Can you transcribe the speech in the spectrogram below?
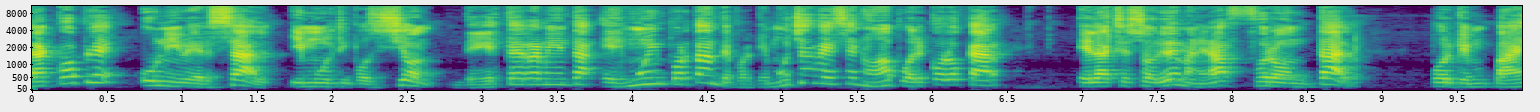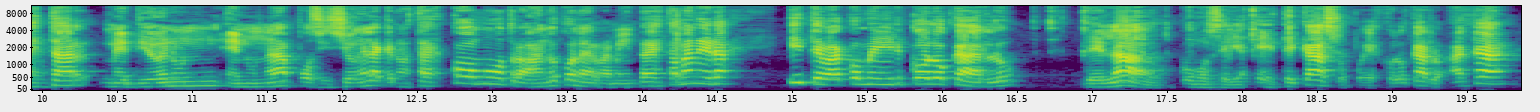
acople universal y multiposición de esta herramienta es muy importante porque muchas veces no vas a poder colocar el accesorio de manera frontal porque vas a estar metido en, una posición en la que no estás cómodo trabajando con la herramienta de esta manera y te va a convenir colocarlo de lado, como sería este caso. Puedes colocarlo acá,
